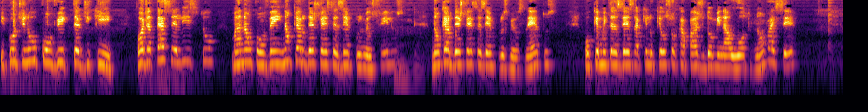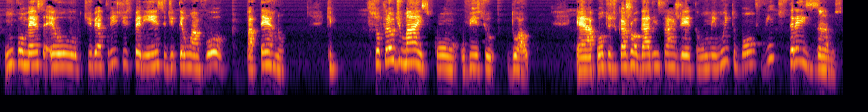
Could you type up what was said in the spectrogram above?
e continuo convicta de que pode até ser lícito, mas não convém. Não quero deixar esse exemplo para os meus filhos, não quero deixar esse exemplo para os meus netos, porque muitas vezes aquilo que eu sou capaz de dominar, o outro não vai ser. Um começa. Eu tive a triste experiência de ter um avô paterno que sofreu demais com o vício do álcool é, a ponto de ficar jogado em sarjeta. Um homem muito bom, 23 anos.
